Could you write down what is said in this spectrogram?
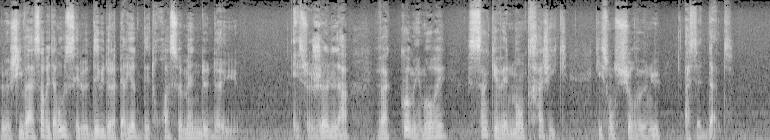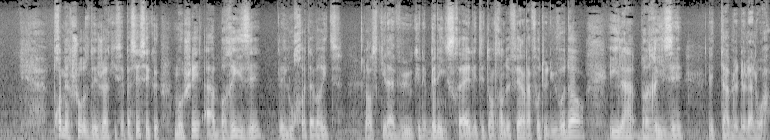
Le Shiva Asar Betamuz, c'est le début de la période des trois semaines de deuil. Et ce jeûne-là va commémorer cinq événements tragiques qui sont survenus à cette date. Première chose déjà qui s'est passée, c'est que Moshe a brisé les Luchot Abrit. Lorsqu'il a vu que les Ben Israël étaient en train de faire la faute du veau d'or, il a brisé les tables de la loi.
